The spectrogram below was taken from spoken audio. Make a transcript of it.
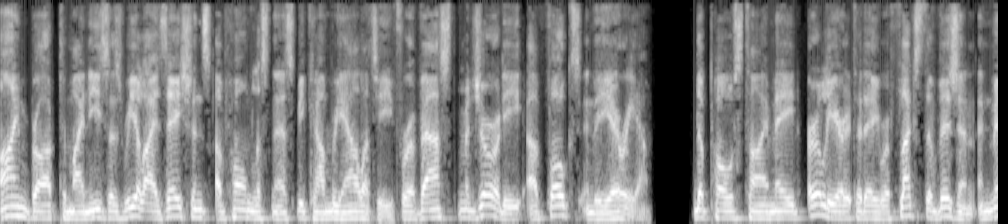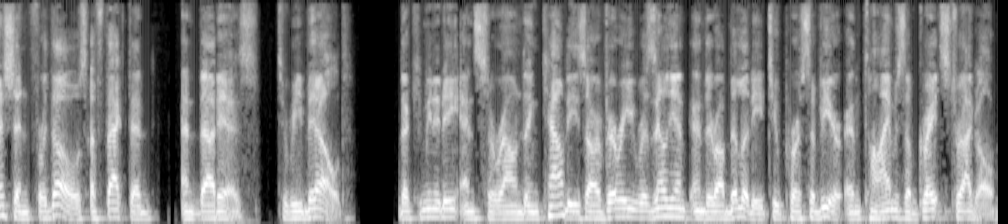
I'm brought to my knees as realizations of homelessness become reality for a vast majority of folks in the area. The post I made earlier today reflects the vision and mission for those affected, and that is, to rebuild. The community and surrounding counties are very resilient in their ability to persevere in times of great struggle,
